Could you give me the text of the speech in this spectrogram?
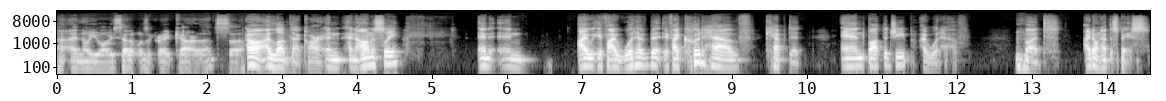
I I know you always said it was a great car. That's uh, Oh, I love that car. And and honestly, and and I if I would have been if I could have kept it and bought the Jeep, I would have. Mhm. But I don't have the space.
